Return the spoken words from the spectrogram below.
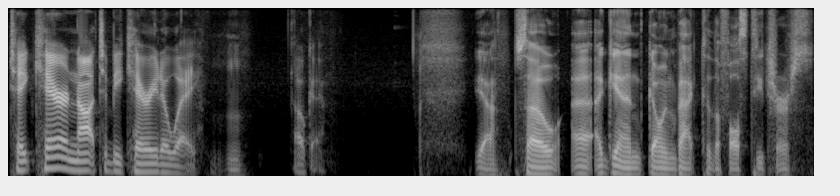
take care not to be carried away. Mm-hmm. Okay. Yeah. So uh, again, going back to the false teachers,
